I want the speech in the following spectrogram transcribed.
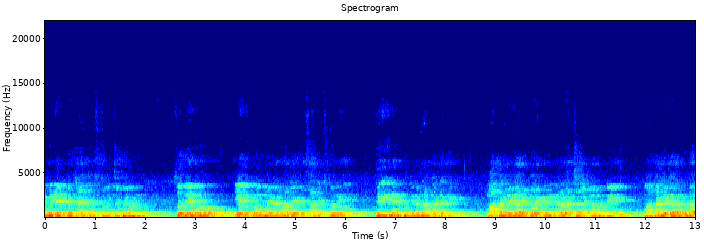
ఇమీడియట్గా జాయిన్ చేసుకోమని చెప్పేవాడిని సో నేను ఏది కోల్పోయినానో అదైతే తిరిగి నేను పుట్టిన నా గడ్డకి మా తండ్రి గారి కోరికని నెరవేర్చాలి కాబట్టి మా తండ్రి గారు కూడా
